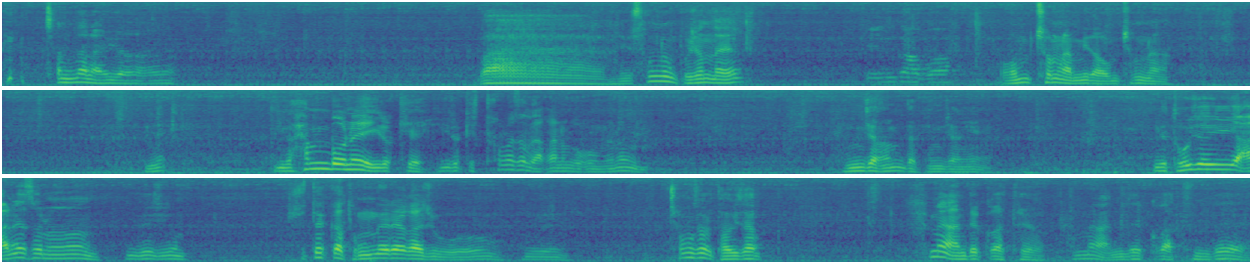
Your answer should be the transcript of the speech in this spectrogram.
장난 아니다. 와, 이 성능 보셨나요? 인가 봐. 엄청납니다, 엄청나. 네? 이거 한 번에 이렇게 이렇게 털어져 나가는 거 보면은 굉장합니다. 굉장해. 이게 도저히 안에서는 이거 지금 주택가 동네래 가지고 청소를 더 이상 하면 안 될 것 같아요. 하면 안 될 것 같은데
